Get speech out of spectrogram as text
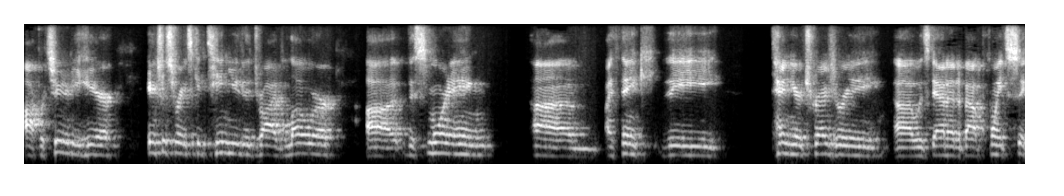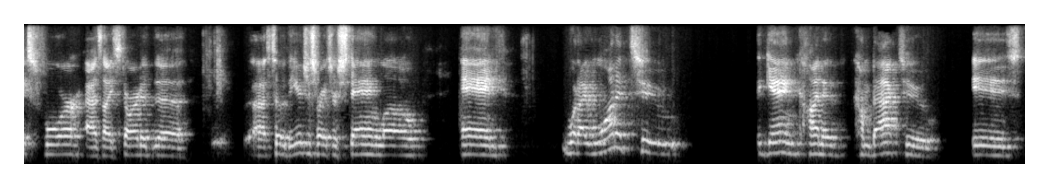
opportunity here. Interest rates continue to drive lower. Uh, This morning, um, I think the 10-year treasury uh, was down at about 0.64 as I started the, uh, so the interest rates are staying low. And what I wanted to, again, kind of come back to is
